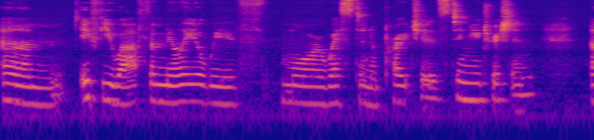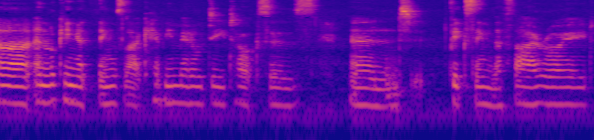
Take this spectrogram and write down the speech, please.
Um, if you are familiar with more Western approaches to nutrition uh, and looking at things like heavy metal detoxes and fixing the thyroid,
